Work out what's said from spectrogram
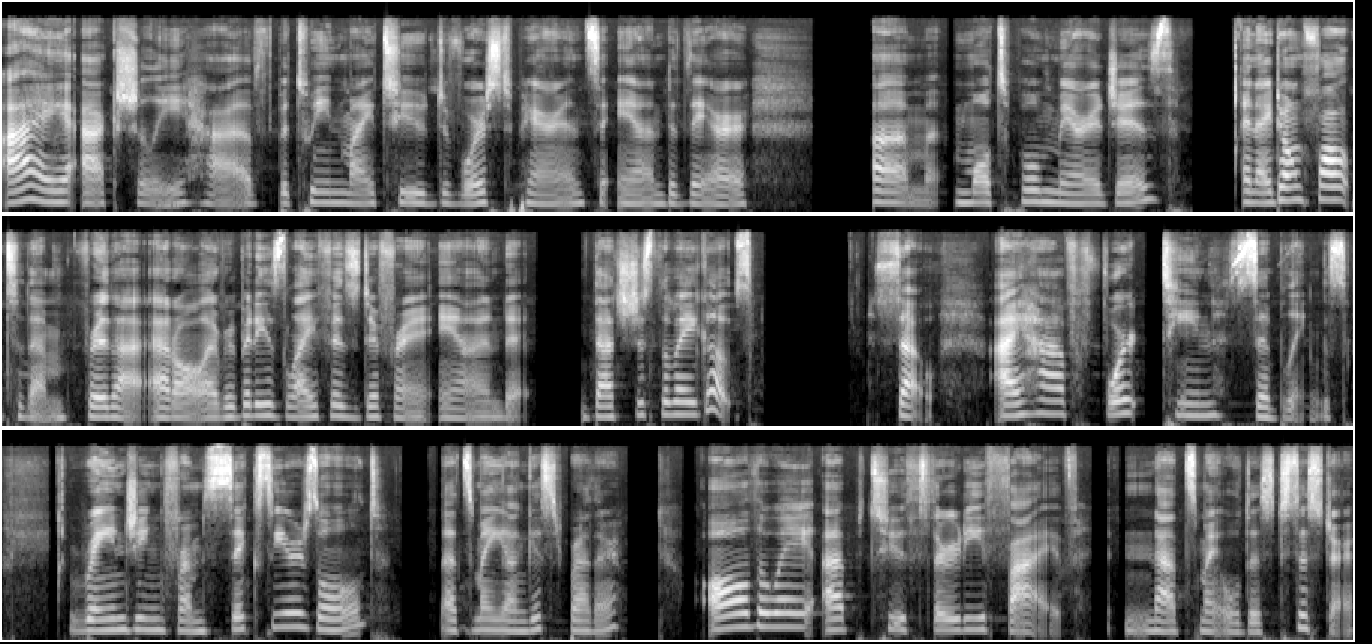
I actually have between my two divorced parents and their um, multiple marriages, and I don't fault to them for that at all. Everybody's life is different, and that's just the way it goes. So, I have 14 siblings, ranging from six years old, that's my youngest brother, all the way up to 35 that's my oldest sister.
